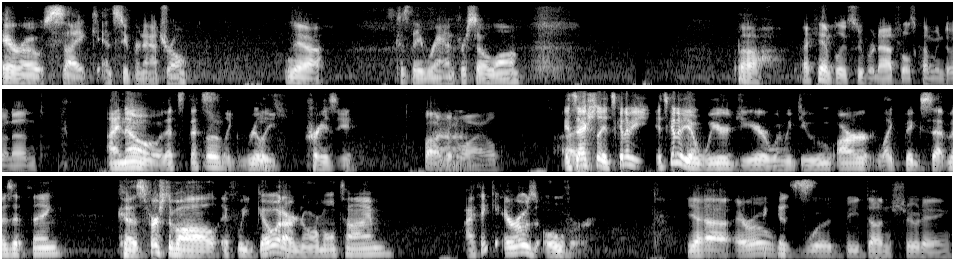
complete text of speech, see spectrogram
Arrow, Psych, and Supernatural Yeah. Because they ran for so long. I can't believe Supernatural's coming to an end. I know that's that's Uh, like really that's- crazy. Fucking Uh, wild. It's I- actually it's gonna be it's gonna be a weird year when we do our like big set visit thing, because first of all, if we go at our normal time, I think Arrow's over. Yeah, Arrow because- would be done shooting,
